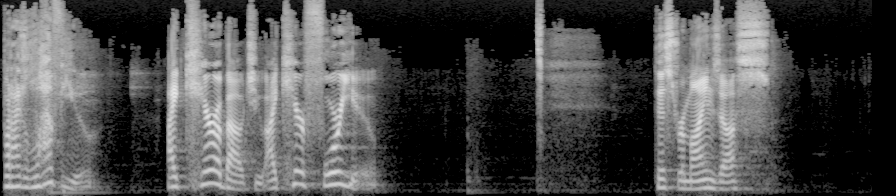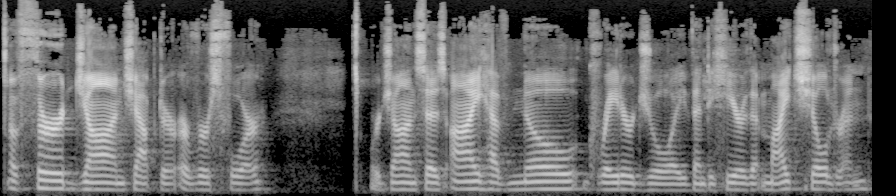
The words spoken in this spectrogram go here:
but I love you. I care about you. I care for you. This reminds us of 3 John chapter or verse 4 where John says, "I have no greater joy than to hear that my children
